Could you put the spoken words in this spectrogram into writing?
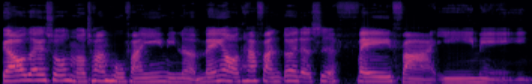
不要再说什么川普反移民了，没有，他反对的是非法移民。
